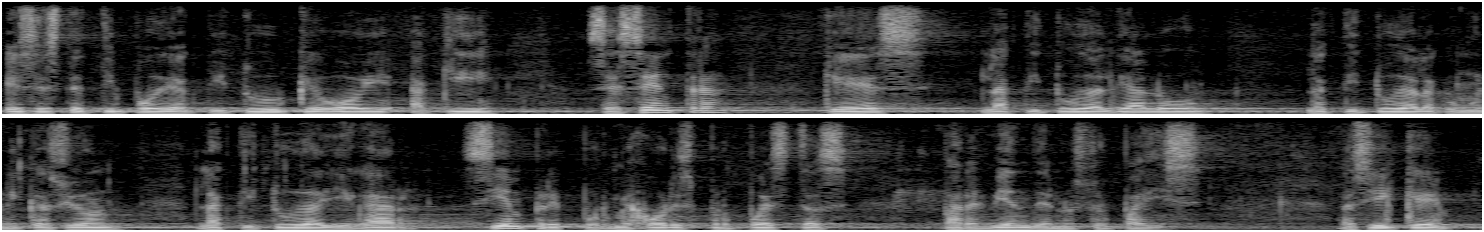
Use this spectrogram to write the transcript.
es este tipo de actitud que hoy aquí se centra, que es la actitud al diálogo, la actitud a la comunicación, la actitud a llegar siempre por mejores propuestas para el bien de nuestro país. Así que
